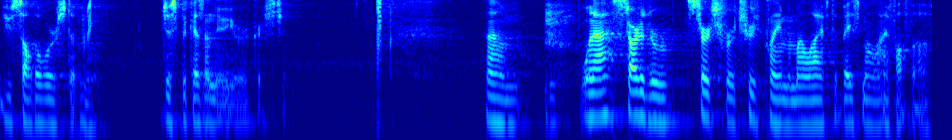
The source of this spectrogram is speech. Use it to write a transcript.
you saw the worst of me just because I knew you were a Christian. Um, when I started to search for a truth claim in my life to base my life off of,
